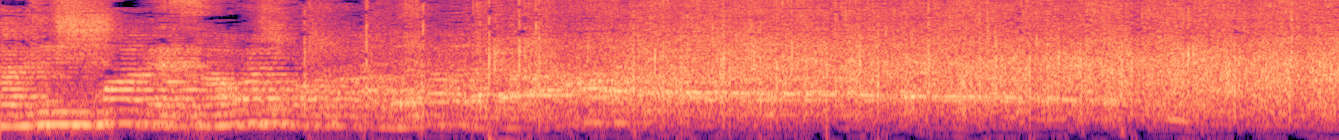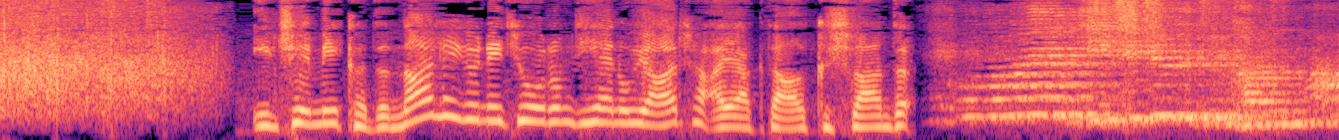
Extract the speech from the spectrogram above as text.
çatışma ve savaş ortamında İlçemi kadınlarla yönetiyorum diyen Uyar ayakta alkışlandı. Ekonominin itici gücü kadına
